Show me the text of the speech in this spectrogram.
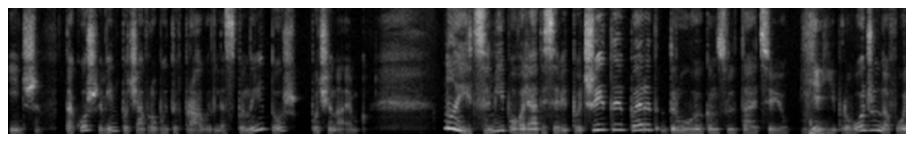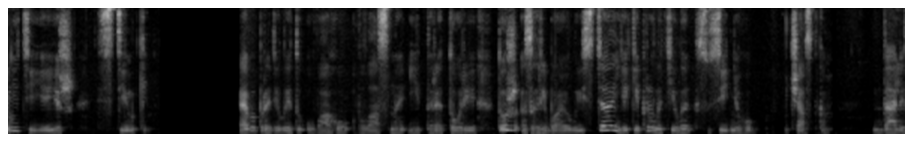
інше. Також він почав робити вправи для спини, тож починаємо. Ну і самі повалятися відпочити перед другою консультацією. Її проводжу на фоні тієї ж стінки. Треба приділити увагу власне і території, тож згрібаю листя, які прилетіли з сусіднього участка. Далі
